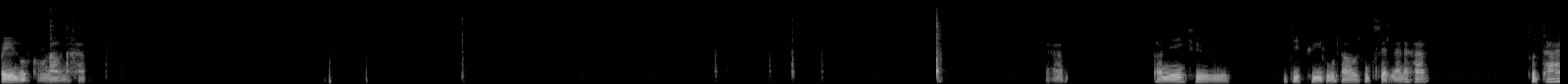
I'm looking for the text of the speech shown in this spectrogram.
payload ของเรานะครับนะครับ ตอนนี้คือ ftp root เราถูกเสร็จแล้วนะครับ สุดท้าย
